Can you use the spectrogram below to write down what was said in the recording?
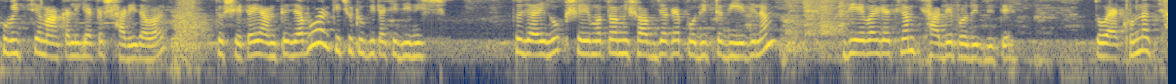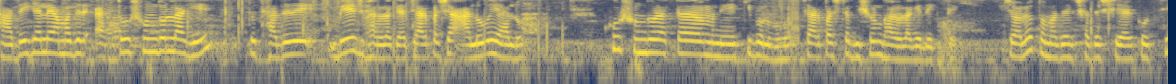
খুব ইচ্ছে মা কালীকে একটা শাড়ি দেওয়ার। তো সেটাই আনতে যাব আর কিছু টুকিটাকি জিনিস। তো যাই হোক, সেই মতো আমি সব জায়গায় প্রদীপটা দিয়ে দিলাম। দিয়ে এবার গেছিলাম ছাদে প্রদীপ দিতে। তো এখন না, ছাদে গেলে আমাদের এত সুন্দর লাগে, তো ছাদে বেশ ভালো লাগে। চারপাশে আলোই আলো। খুব সুন্দর একটা মানে কি বলব, চারপাশটা ভীষণ ভালো লাগে দেখতে। চলো তোমাদের সাথে শেয়ার করছি।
